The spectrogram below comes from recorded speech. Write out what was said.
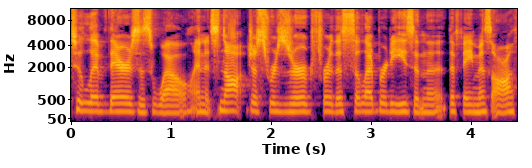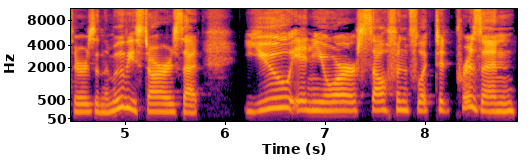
to live theirs as well. And it's not just reserved for the celebrities and the, the famous authors and the movie stars that you in your self-inflicted prison,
